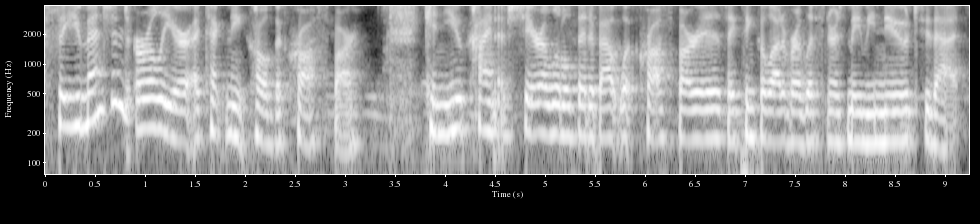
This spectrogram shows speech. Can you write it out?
so, you mentioned earlier a technique called the crossbar. Can you kind of share a little bit about what crossbar is? I think a lot of our listeners may be new to that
